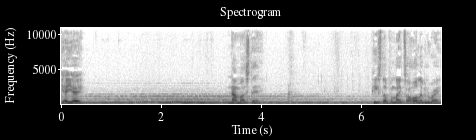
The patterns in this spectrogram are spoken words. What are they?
Yay, yay. Namaste. Peace, love, and light to all living right.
